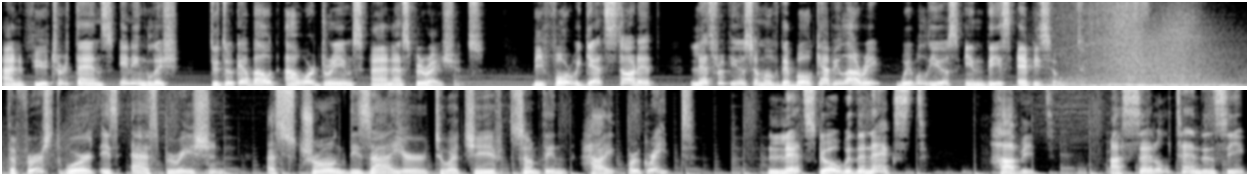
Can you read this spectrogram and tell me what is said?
and future tense in English to talk about our dreams and aspirations. Before we get started, let's review some of the vocabulary we will use in this episode. The first word is aspiration, a strong desire to achieve something high or great. Let's go with the next. Habit, a settled tendency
